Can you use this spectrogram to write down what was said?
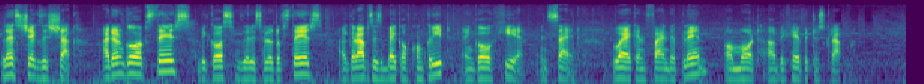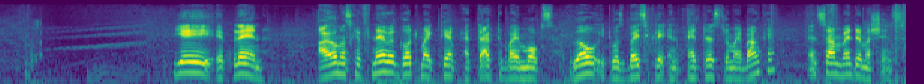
Let's check this shack. I don't go upstairs because there is a lot of stairs. I grab this bag of concrete and go here, inside, where I can find a plane or mod I'll be happy to scrap. Yay, a plane! I almost have never got my camp attacked by mobs, though it was basically an entrance to my bunker and some vendor machines.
